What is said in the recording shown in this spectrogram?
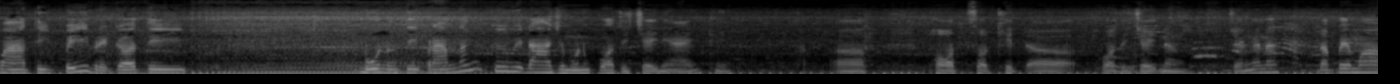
pha ទី2 breaker ទី4និងទី5ហ្នឹងគឺវាដើរជាមួយនឹងពណ៌ទីជ័យនេះឯងនេះអឺ port socket ពណ៌ទីជ័យហ្នឹង អញ្ចឹងណាដល់ពេលមក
